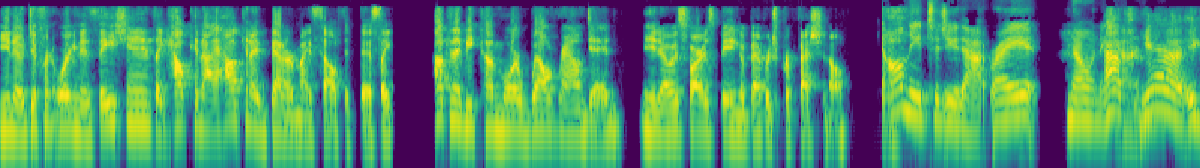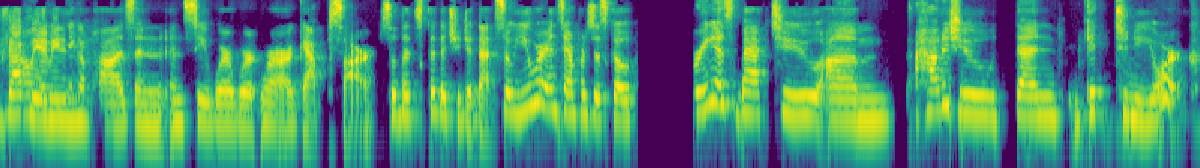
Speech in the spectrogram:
you know different organizations like how can i how can i better myself at this? Like how can i become more well-rounded you know as far as being a beverage professional? I'll need to do that right? Now and again. yeah exactly. I mean take a pause and and see where where where our gaps are. So that's good that you did that. So you were in san francisco bring us back to um, how did you then get to New York?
